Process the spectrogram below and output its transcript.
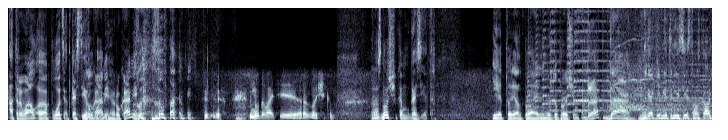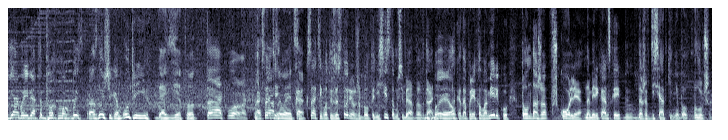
отрывал э, плоть от костей руками? Руками? Зу- Зубами. Ну, давайте разносчиком. Разносчиком газет. И этот вариант правильный, между прочим. Да? Да, никаким не теннисистом. Он сказал, я бы, ребята, бог мог быть разносчиком утренних газет. Вот так вот. А, кстати, Оказывается. как, кстати, вот из истории он же был теннисистом у себя в Дании. Был. А когда приехал в Америку, то он даже в школе на американской, даже в десятке не был в лучших.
